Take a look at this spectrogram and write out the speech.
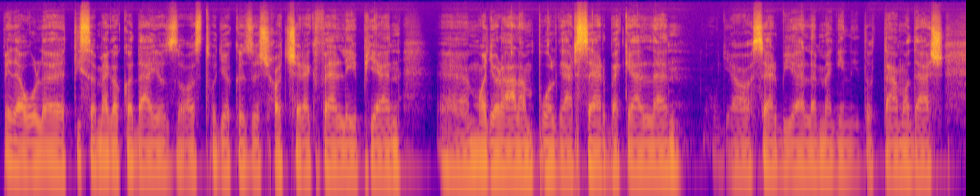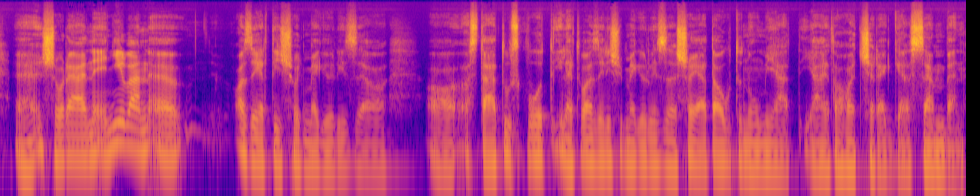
például e, Tisza megakadályozza azt, hogy a közös hadsereg fellépjen magyar állampolgár szerbek ellen, ugye a Szerbia ellen megindított támadás során. Nyilván azért is, hogy megőrizze a, a, a status quo-t, illetve azért is, hogy megőrizze a saját autonómiáját a hadsereggel szemben.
